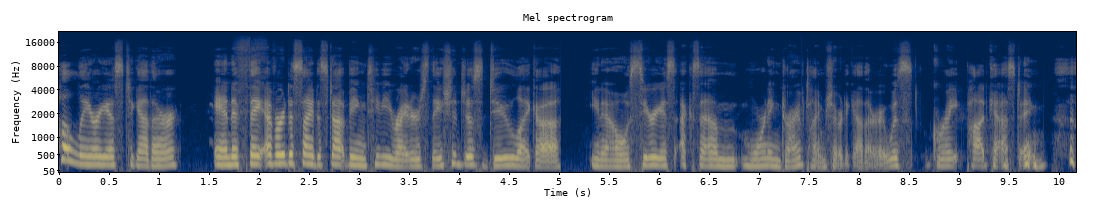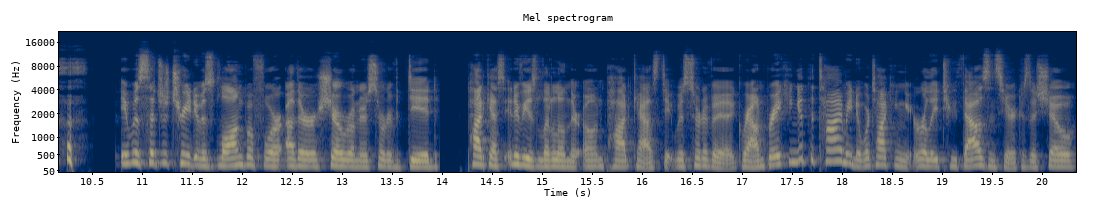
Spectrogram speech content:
hilarious together. And if they ever decide to stop being TV writers, they should just do like a you know Sirius XM morning drive time show together. It was great podcasting. It was such a treat. It was long before other showrunners sort of did podcast interviews, let alone their own podcast. It was sort of a groundbreaking at the time. You know, we're talking early 2000s here because the show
